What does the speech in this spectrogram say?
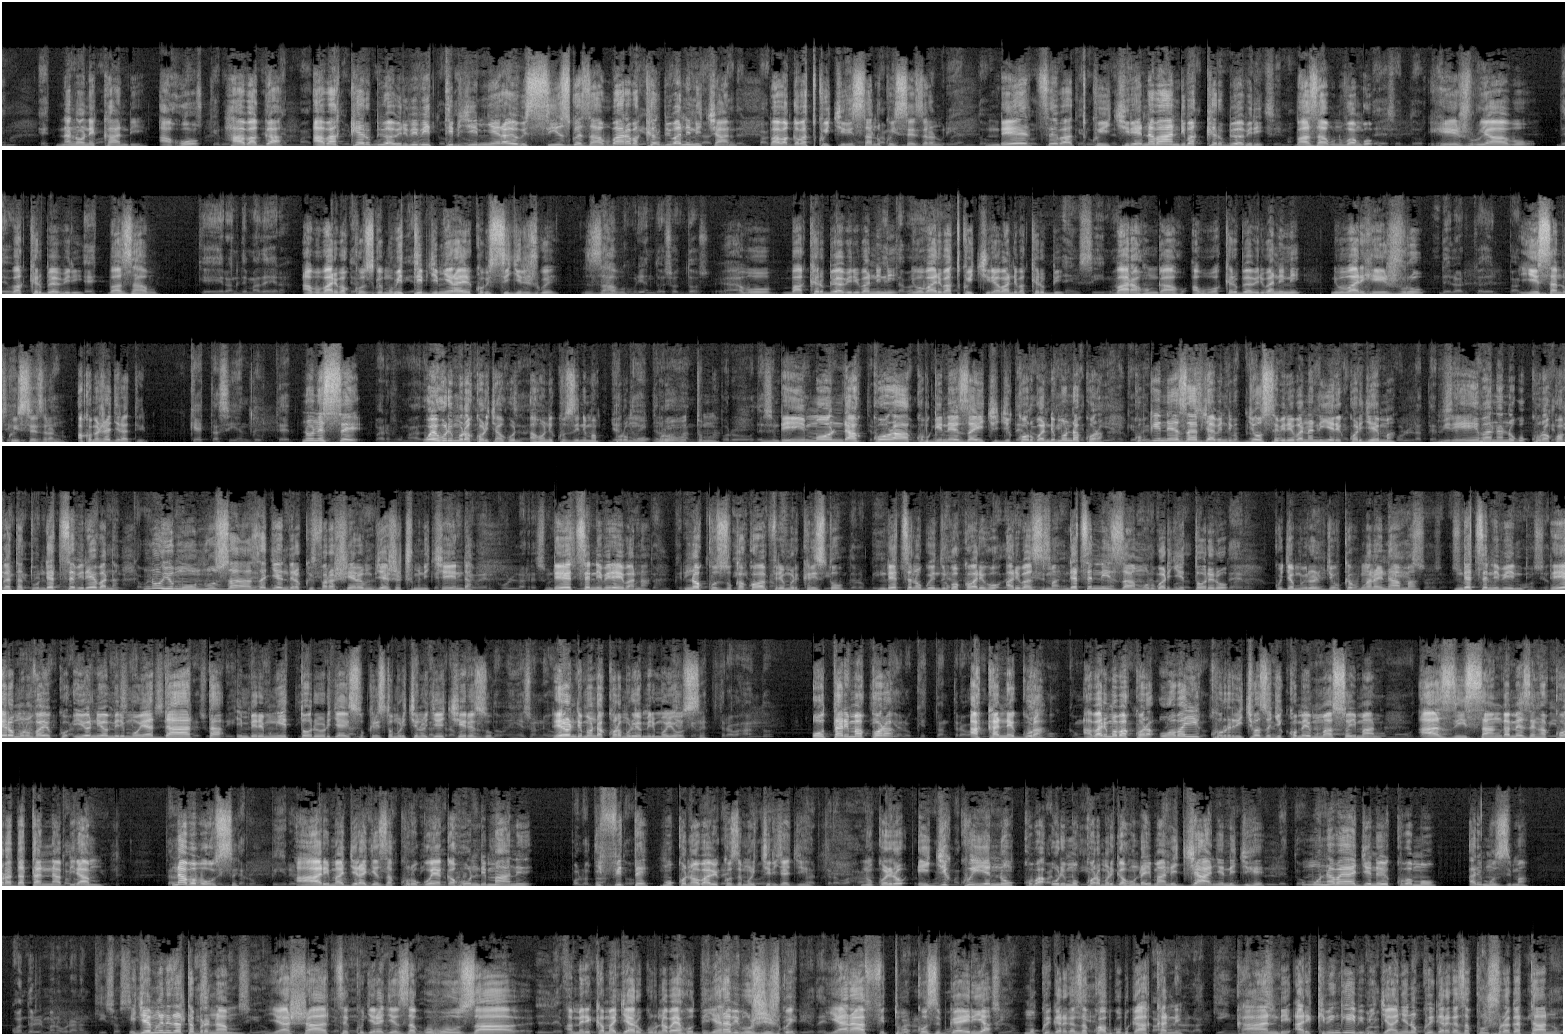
Nanone kandi aho habaga abakerubi babiri b'ibiti by'imyelayo bisizwe zahabu bari abakerubi banini cyane. Babaga batwikiriye isanduku y'isezerano. Ndetse batwikiriye n'abandi bakerubi babiri ba zahabu. Ni ukuvuga ngo hejuru y'abo bakerubi babiri ba zahabu. Que eran de madera, abo bari bakozwe mu biti by'imyelayo ariko bisigirijwe zahabu. Abo bakerubi babiri banini nibo bari batwikiriye abandi bakerubi bari aho ngaho. Abo bakerubi babiri banini nibo bari hejuru y'isanduku y'isezerano. akomeje agira ati none se wewe urimo urakora de aho ni ku zindi mpapuro mu- muri ubu butumwa. ndimo ndakora ku bw'ineza y'iki gikorwa. Ndimo ndakora ku bw'ineza ya bya bindi byose birebana n'iyerekwa ry'ihema birebana no gukura kwa gatatu. ndetse birebana. n'uyu muntu uzaza agendera ku ifarashi yari mu byeje cumi n'icyenda. Ndetse n'ibirebana. No kuzuka kw'abapfiriye muri kirisito ndetse no guhindurwa kw'abariho ari bazima ndetse n'izamurwa ry'itorero kujya mu birori by'ubukwe bw'umwana w'intama ndetse n'ibindi. Rero murumva yuko iyo niyo mirimo ya data imbere mu itorero rya Yesu kirisito muri kino gihe cy'erezo. Rero ndimo ndakora muri iyo mirimo yose. Utarimo akora akanegura. Abarimo bakora uwaba yikururira ikibazo gikomeye mu maso y'imana azisanga ameze nka kora datani na biramu nabo bose arimo agerageza kurogoya gahunda imana ifite nk'uko nabo babikoze muri kiriya gihe. Nuko rero igikwiye ni ukuba urimo ukora muri gahunda y'imana ijyanye n'igihe umuntu aba yagenewe kubamo ari muzima. Igihe mwene data buranamu yashatse kugerageza guhuza amerika amajyaruguru n'abayahudi yarabibujijwe. Yari afite ubukozi bwa eliya mu kwigaragaza kwabwo bwa kane. Kandi ariko ibi ngibi bijyanye no kwigaragaza ku nshuro gatanu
